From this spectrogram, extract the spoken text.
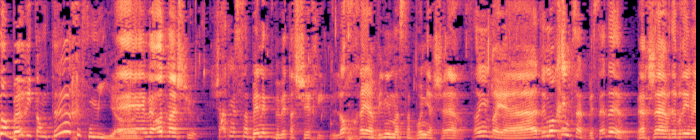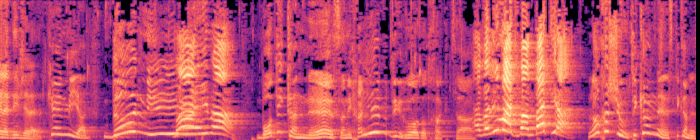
לדבר איתם תכף ומיד. אה, ועוד משהו, כשאת מסבנת בבית השחי, לא חייבים עם הסבון ישר, שמים ביד ומורחים קצת, בסדר? ועכשיו דברי עם הילדים שלך. כן, מיד. דני! מה, אמא? בוא תיכנס, אני חייבת לראות אותך קצת. אבל אמא, את באמבטיה! לא חשוב, תיכנס, תיכנס.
